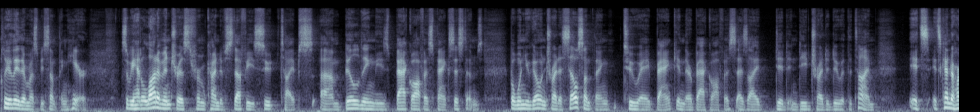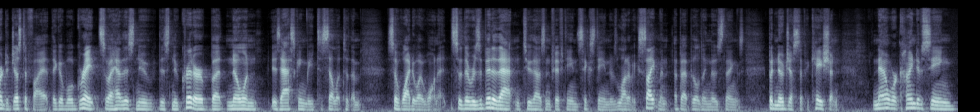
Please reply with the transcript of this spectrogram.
clearly there must be something here." So we had a lot of interest from kind of stuffy suit types um, building these back office bank systems. But when you go and try to sell something to a bank in their back office, as I did indeed try to do at the time, it's it's kind of hard to justify it. They go, well, great. So I have this new this new critter, but no one is asking me to sell it to them. So why do I want it? So there was a bit of that in 2015, 16. There was a lot of excitement about building those things, but no justification. Now we're kind of seeing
